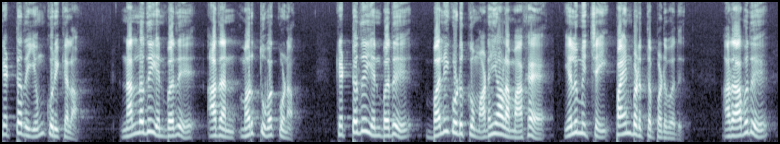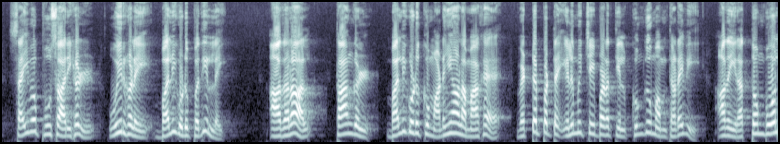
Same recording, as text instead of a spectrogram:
கெட்டதையும் குறிக்கலாம். நல்லது என்பது அதன் மருத்துவ குணம். கெட்டது என்பது பலி கொடுக்கும் அடையாளமாக எலுமிச்சை பயன்படுத்தப்படுவது. அதாவது சைவ பூசாரிகள் உயிர்களை பலி கொடுப்பது இல்லை ஆதலால் தாங்கள் பலி கொடுக்கும் அடையாளமாக வெட்டப்பட்ட எலுமிச்சை படத்தில் குங்குமம் தடவி அதை ரத்தம் போல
